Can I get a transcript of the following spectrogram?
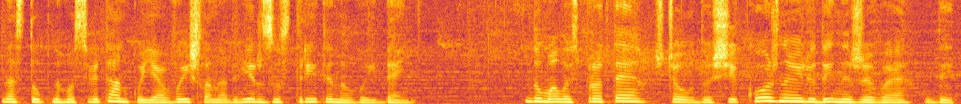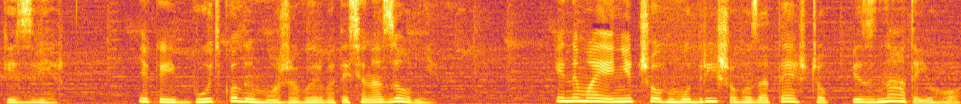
Наступного світанку я вийшла на двір зустріти новий день. Думалось про те, що в душі кожної людини живе дикий звір, який будь-коли може вирватися назовні. І немає нічого мудрішого за те, щоб пізнати його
